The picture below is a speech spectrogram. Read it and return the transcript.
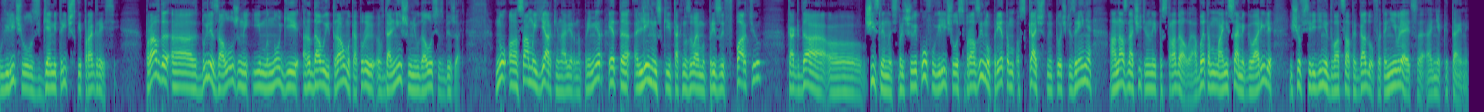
увеличивалась в геометрической прогрессии. Правда, э, были заложены и многие родовые травмы, которые в дальнейшем не удалось избежать. Ну, а самый яркий, наверное, пример – это ленинский так называемый призыв в партию – когда э, численность большевиков увеличилась в разы, но при этом с качественной точки зрения она значительно и пострадала. Об этом они сами говорили еще в середине 20-х годов. Это не является э, некой тайной.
